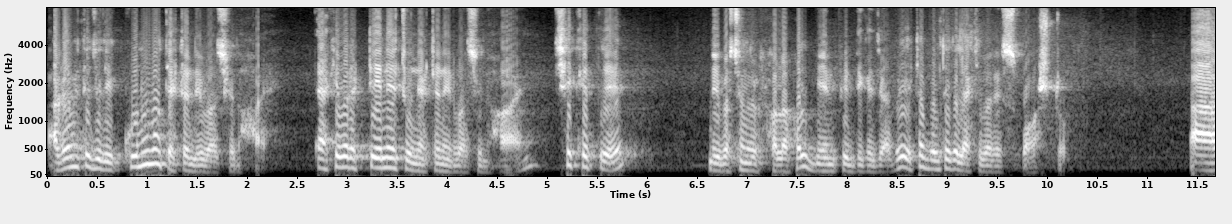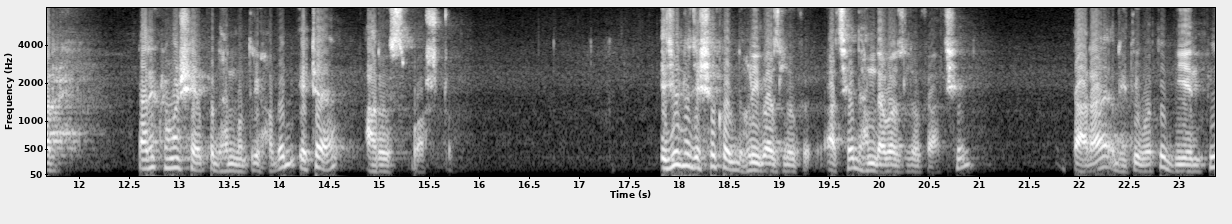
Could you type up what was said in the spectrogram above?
আগামীতে যদি কোনো মতো একটা নির্বাচন হয়, একেবারে টেনে টুনে একটা নির্বাচন হয়, সেক্ষেত্রে নির্বাচনের ফলাফল বিএনপির দিকে যাবে, এটা বলতে গেলে একেবারে স্পষ্ট। আর তারেক রহমান প্রধানমন্ত্রী হবেন, এটা আরও স্পষ্ট। এই জন্য যে সকল ধরিবাজ লোক আছে, ধান্দাবাজ লোক আছে, তারা রীতিমতো বিএনপি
